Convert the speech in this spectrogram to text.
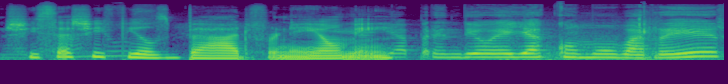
she says she feels bad for Naomi. Ella aprendió ella cómo barrer.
